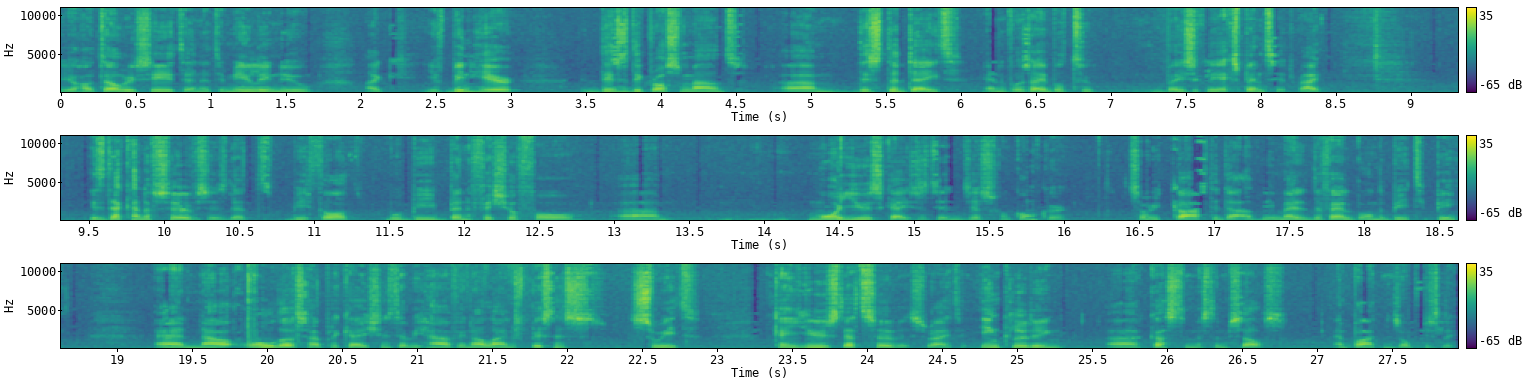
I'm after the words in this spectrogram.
your hotel receipt, and it immediately knew, like, you've been here, this is the gross amount, um, this is the date, and it was able to basically expense it, right? It's that kind of services that we thought would be beneficial for um, more use cases than just from Concur. So we carved it out, we made it available on the BTP, and now all those applications that we have in our line of business suite can use that service, right? Including uh, customers themselves and partners, obviously.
